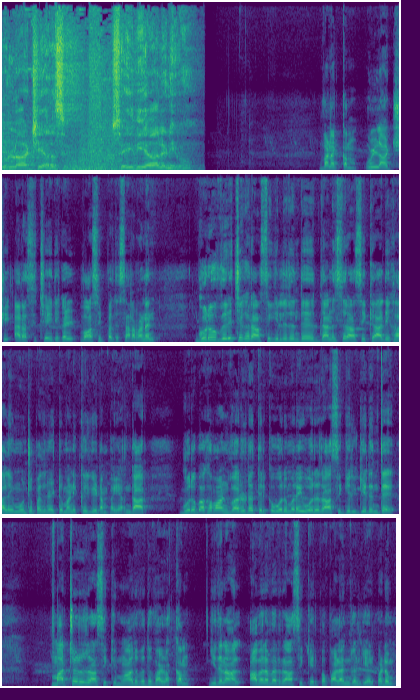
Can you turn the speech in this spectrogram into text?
உள்ளாட்சி அரசு செய்தியால் இணைவோம். வணக்கம். உள்ளாட்சி அரசு செய்திகள் வாசிப்பது சரவணன். குரு விருச்சிக ராசியிலிருந்து தனுசு ராசிக்கு அதிகாலை மூன்று பதினெட்டு மணிக்கு இடம்பெயர்ந்தார். குரு பகவான் வருடத்திற்கு ஒருமுறை ஒரு ராசியில் இருந்து மற்றொரு ராசிக்கு மாறுவது வழக்கம். இதனால் அவரவர் ராசிக்கேற்ப பலன்கள் ஏற்படும்.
